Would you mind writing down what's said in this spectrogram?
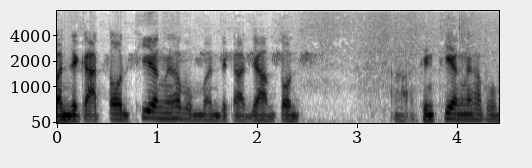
บรรยากาศตอนเที่ยงนะครับผมบรรยากาศยามตอนอ่าเที่ยงเที่ยงนะครับผม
